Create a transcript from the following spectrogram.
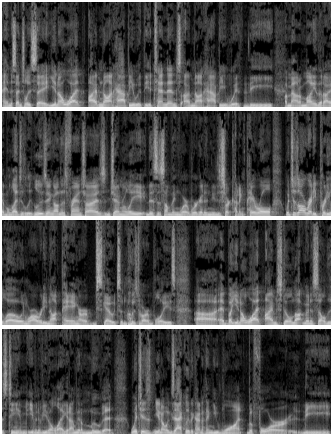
and essentially say, you know what, I'm not happy with the attendance. I'm not happy with the amount of money that I am allegedly losing on this franchise. Generally, this is something where we're going to need to start cutting payroll, which is already pretty low, and we're already not paying our scouts and most of our employees. Uh, but you know what? I'm still not going to sell this team, even if you don't like it. I'm going to move it, which is, you know, exactly the kind of thing you want before the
